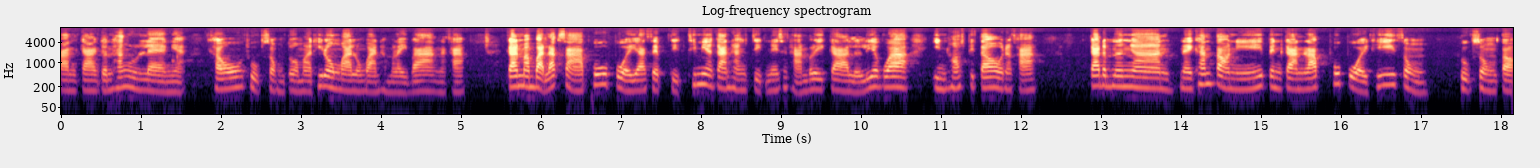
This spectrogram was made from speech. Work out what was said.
ปานกลางจนทั้งรุนแรงเนี่ย เขาถูกส่งตัวมาที่โรงพยาบาลโรงพยาบาลทำอะไรบ้างนะคะ การบำบัดรักษาผู้ป่วยยาเสพติดที่มีอาการทางจิตในสถานบริการ หรือเรียกว่า in hospital นะคะ การดำเนินงานในขั้นตอนนี้เป็นการรับผู้ป่วยที่ส่งถูกส่งต่อ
